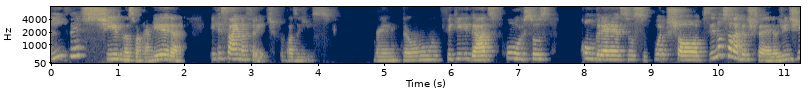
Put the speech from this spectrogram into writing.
investir na sua carreira, ele sai na frente por causa disso. né? Então, fiquem ligados, cursos, congressos, workshops, e não só na Beauty Fair, a gente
